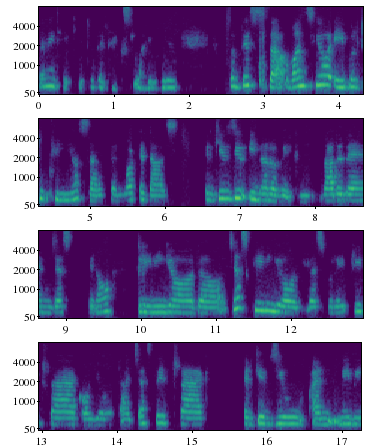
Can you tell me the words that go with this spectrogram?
let me take you to the next slide here. So this, uh, once you're able to clean yourself, then what it does, it gives you inner awakening rather than just, you know, cleaning your, uh, just cleaning your respiratory tract or your digestive tract it gives you and maybe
